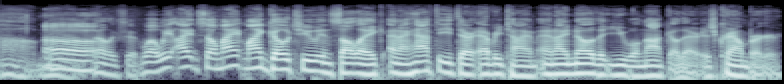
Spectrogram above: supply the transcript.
Oh man, oh. that looks good. Well, we I so my my go to in Salt Lake, and I have to eat there every time, and I know that you will not go there. Is Crown Burger.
